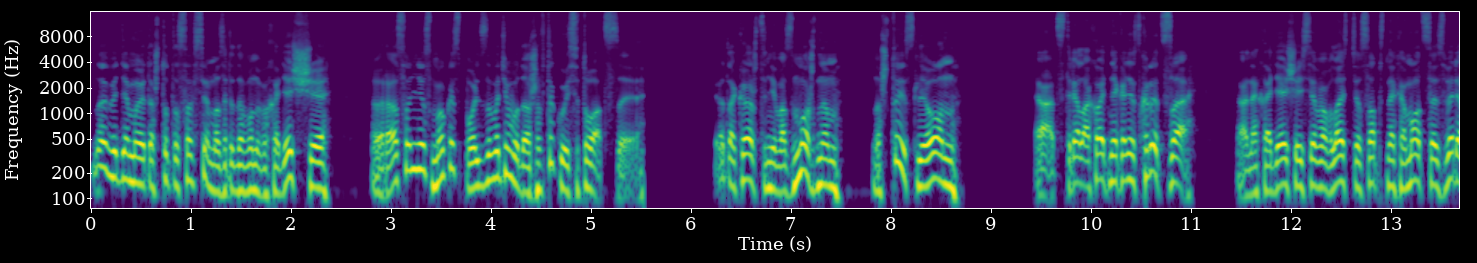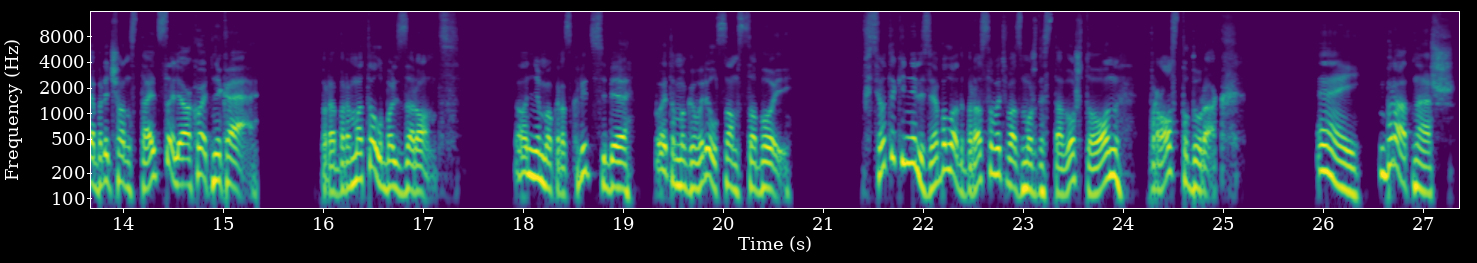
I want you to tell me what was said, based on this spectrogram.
но, видимо, это что-то совсем из ряда вон выходящее, раз он не смог использовать его даже в такой ситуации. Это кажется невозможным, но что если он... От стрел охотника не скрыться, а находящийся во власти собственных эмоций зверь обречен стать целью охотника!» Пробормотал Бальзаронт. Он не мог раскрыть себя, поэтому говорил сам с собой. все таки нельзя было отбрасывать возможность того, что он просто дурак. «Эй, брат наш!»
